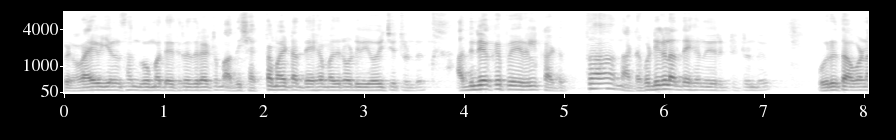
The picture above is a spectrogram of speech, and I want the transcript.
പിണറായി വിജയൻ സംഘവും അദ്ദേഹത്തിനെതിരായിട്ടും അതിശക്തമായിട്ട് അദ്ദേഹം അതിനോട് വിയോജിച്ചിട്ടുണ്ട്. അതിന്റെയൊക്കെ പേരിൽ കടുത്ത നടപടികൾ അദ്ദേഹം നേരിട്ടിട്ടുണ്ട്. ഒരു തവണ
